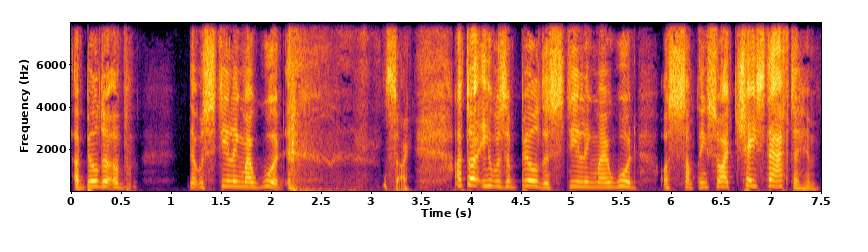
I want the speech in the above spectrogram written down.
a builder of that was stealing my wood. Sorry. I thought he was a builder stealing my wood or something, so I chased after him.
